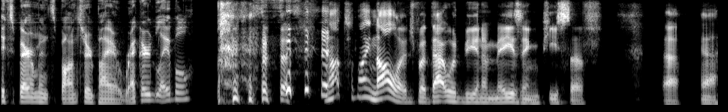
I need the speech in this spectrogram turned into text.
experiment sponsored by a record label? not to my knowledge, but that would be an amazing piece of, uh, yeah.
